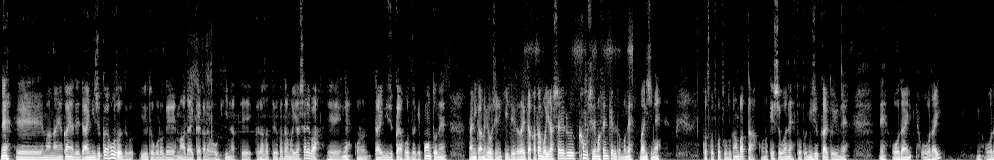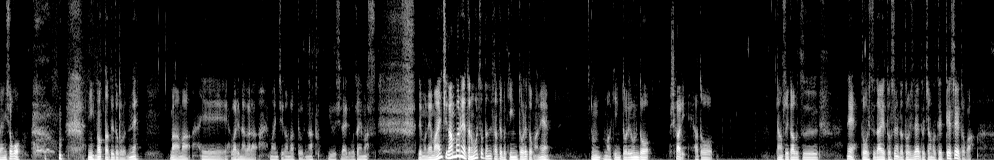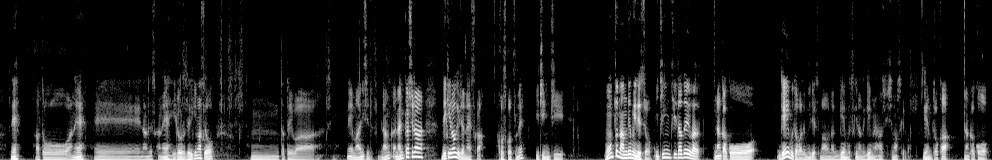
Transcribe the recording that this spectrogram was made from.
ね、えー、まあ、なんやかんやで第20回放送というところで、まあ、第1回からお聞きになってくださっている方もいらっしゃれば、えー、ね、この第20回放送だけポンとね、何かの表紙に聞いていただいた方もいらっしゃるかもしれませんけれどもね、毎日ね、コツコツコツコツ頑張った、この決勝がね、とうとう20回というね、ね、大台、大台？大台にしとこ に乗ったというところでね、まあまあ、えー、我ながら毎日頑張っておるなという次第でございます。でもね、毎日頑張るんやったらもうちょっとね、例えば筋トレとかね、うんまあ、筋トレ、運動しかり、あと、炭水化物、ね、糖質ダイエットするんだったら糖質ダイエットちゃんと徹底せえとか、ね、あとはね、えー、何ですかね、いろいろ出てきますよ。うん、例えば、ね、毎日何か、何かしらできるわけじゃないですか。コツコツね、一日。本当何でもいいでしょ。一日、例えば、なんかこう、ゲームとかでもいいです。まあ、なんかゲーム好きなんでゲームの話しますけど。ゲームとか、なんかこ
